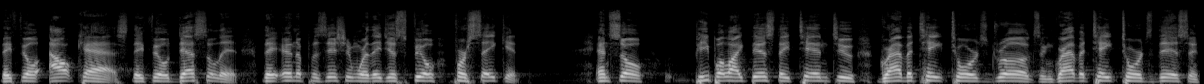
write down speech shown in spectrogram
They feel outcast. They feel desolate. They're in a position where they just feel forsaken. And so people like this, they tend to gravitate towards drugs and gravitate towards this and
